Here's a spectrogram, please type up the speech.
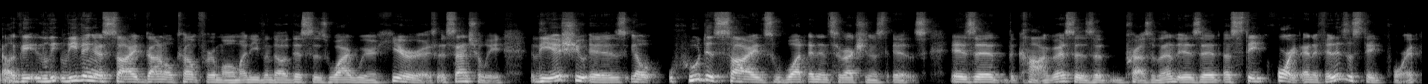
Now, leaving aside Donald Trump for a moment, even though this is why we're here, essentially, the issue is, you know, who decides what an insurrectionist is? Is it the Congress? Is it president? Is it a state court? And if it is a state court,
